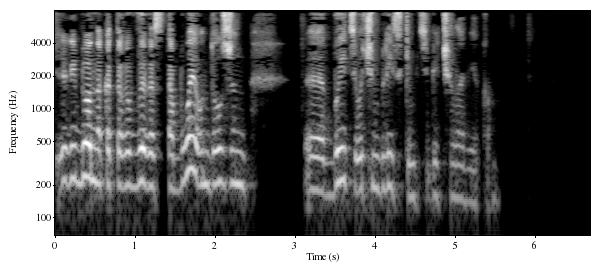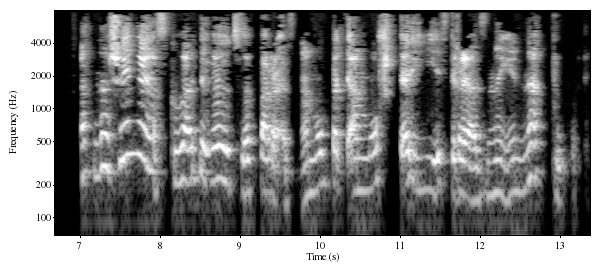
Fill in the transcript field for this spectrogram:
ребенок, который вырос с тобой, он должен э, быть очень близким тебе человеком? Отношения складываются по-разному, потому что есть разные натуры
